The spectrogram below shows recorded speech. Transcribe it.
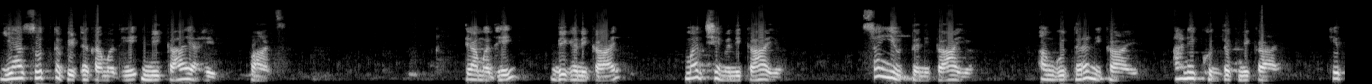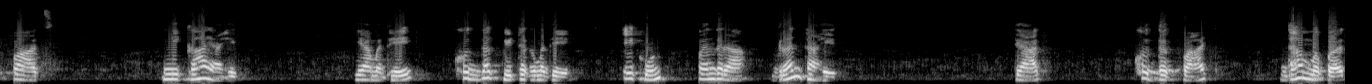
या सुत्त पीठकामध्ये निकाय आहेत पाच. त्यामध्ये दिघनिकाय मध्यम निकाय संयुक्त निकाय अंगुत्तर निकाय आणि खुद्दक निकाय हे पाच निकाय आहेत. यामध्ये खुद्दक पीठकमध्ये एकूण पंधरा ग्रंथ आहेत. त्यात खुद्दक पाठ धम्मपद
